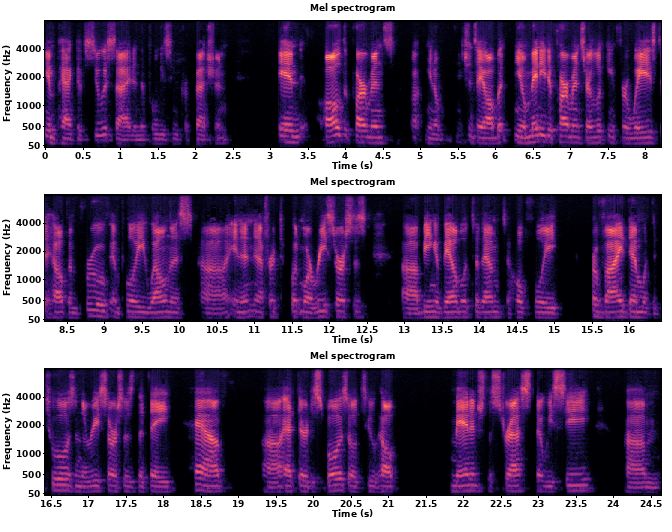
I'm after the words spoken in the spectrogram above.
impact of suicide in the policing profession. And all departments, uh, you know, I shouldn't say all, but you know, many departments are looking for ways to help improve employee wellness uh, in an effort to put more resources uh, being available to them to hopefully provide them with the tools and the resources that they have uh, at their disposal to help manage the stress that we see, um,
